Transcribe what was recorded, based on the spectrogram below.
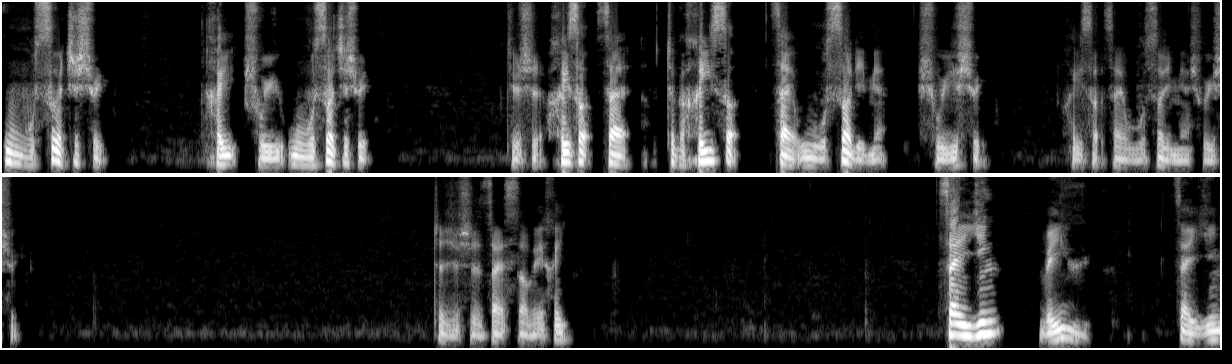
五色之水，黑属于五色之水，就是黑色，在这个黑色在五色里面属于水，黑色在五色里面属于水，这就是在色为黑，在阴。为雨，在阴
